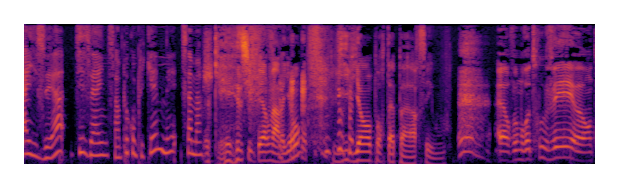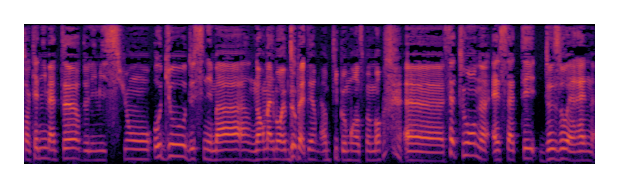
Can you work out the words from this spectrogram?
Aisea Design. C'est un peu compliqué mais ça marche. Ok, super Marion. Vivian, pour ta part, c'est où? Alors vous me retrouvez en tant qu'animateur de l'émission audio de cinéma, normalement hebdomadaire, mais un petit peu moins en ce moment. Euh, ça tourne SAT 2ORN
